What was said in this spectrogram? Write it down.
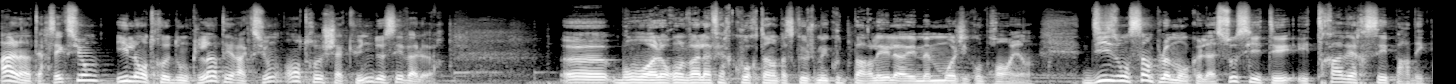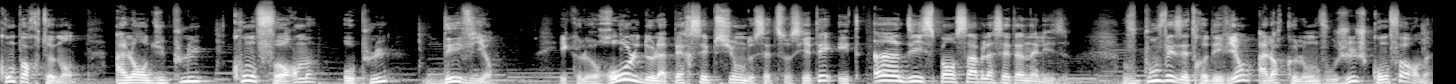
À l'intersection, il entre donc l'interaction entre chacune de ces valeurs. Euh, bon, alors on va la faire courte, hein, parce que je m'écoute parler là et même moi j'y comprends rien. Disons simplement que la société est traversée par des comportements allant du plus conforme au plus déviant et que le rôle de la perception de cette société est indispensable à cette analyse. Vous pouvez être déviant alors que l'on vous juge conforme,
